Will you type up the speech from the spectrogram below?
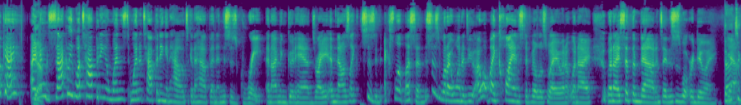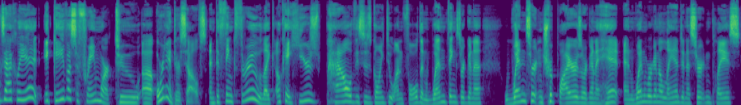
okay i Yeah. know exactly what's happening and when when it's happening and how it's going to happen and this is great and i'm in good hands right and then i was like this is an excellent lesson this is what i want to do i want my clients to feel this way when, I- when i when i set them down and say this is what we're doing That's Yeah. exactly it. It gave us a framework to uh, orient ourselves and to think through, like, okay, here's how this is going to unfold and when things are going to, when certain tripwires are going to hit and when we're going to land in a certain place.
